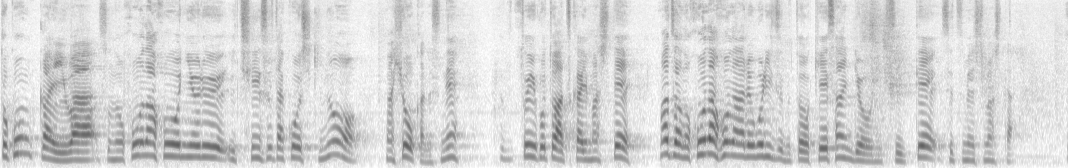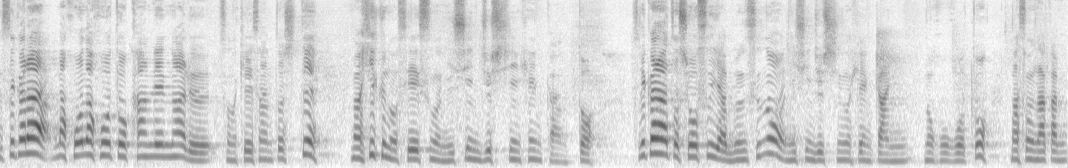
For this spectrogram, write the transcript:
と今回はそのホーナ法による一変数多項式の評価ですね。ということを扱いまして、まずあのホーナー法のアルゴリズムと計算量について説明しました。それから、まあ、ホーナー法と関連のあるその計算として、まあ、皮膚の整数の二進十進変換と、それからあと小数や分数の二進十進の変換の方法と、まあ、その中身、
